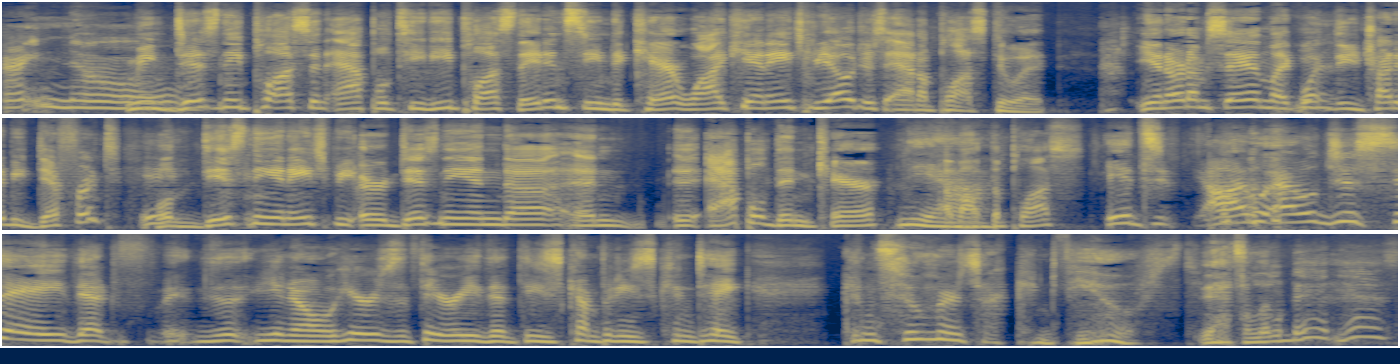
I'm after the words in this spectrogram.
I know. I mean, Disney Plus and Apple TV Plus, they didn't seem to care. Why can't HBO just add a plus to it? You know what I'm saying? Like, what? Do you try to be different? well, Disney and HBO or Disney and uh, and uh, Apple didn't care Yeah. about the plus. It's. I, w- I will just say that the- you know. Here's the theory that these companies can take. Consumers are confused. That's a little bit, yes.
